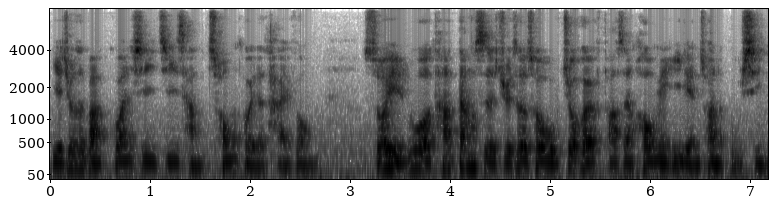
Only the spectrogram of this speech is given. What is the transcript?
也就是把关西机场冲毁的台风。所以如果他当时的决策错误，就会发生后面一连串的不幸。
